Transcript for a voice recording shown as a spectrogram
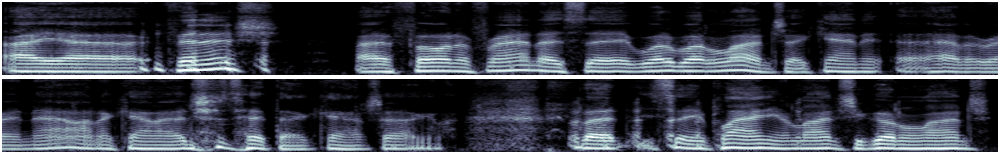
I uh, finish. I phone a friend. I say, "What about lunch? I can't uh, have it right now, and I can't. I just ate that Count But so you plan your lunch. You go to lunch.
